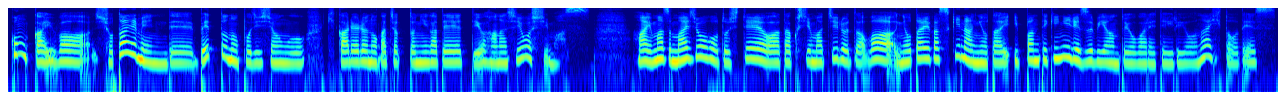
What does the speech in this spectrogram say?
今回は初対面でベッドのポジションを聞かれるのがちょっと苦手っていう話をします。はい。まず前情報として、私、マチルダは、女体が好きな女体、一般的にレズビアンと呼ばれているような人です。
